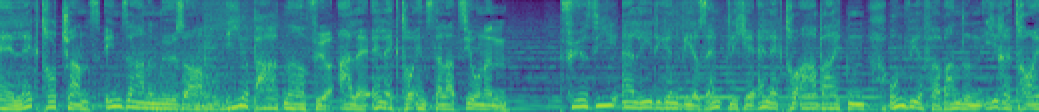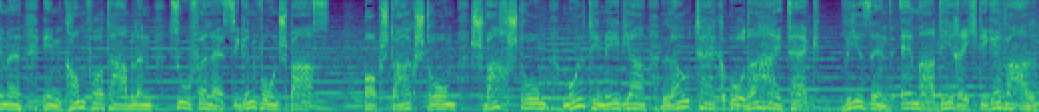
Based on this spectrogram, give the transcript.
Elektrochans in Sahnenmöser, Ihr Partner für alle Elektroinstallationen. Für Sie erledigen wir sämtliche Elektroarbeiten und wir verwandeln Ihre Träume in komfortablen, zuverlässigen Wohnspaß. Ob Starkstrom, Schwachstrom, Multimedia, Low-Tech oder High-Tech, wir sind immer die richtige Wahl.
